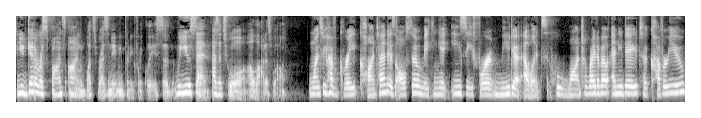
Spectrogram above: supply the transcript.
You'd get a response on what's resonating pretty quickly. So we use that as a tool a lot as well. Once you have great content is also making it easy for media outlets who want to write about Anyday to cover you.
